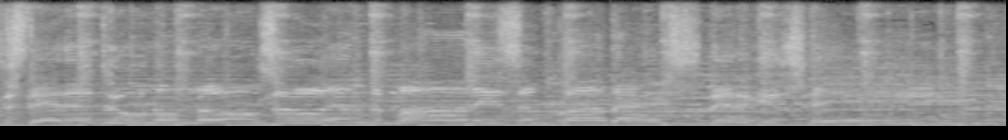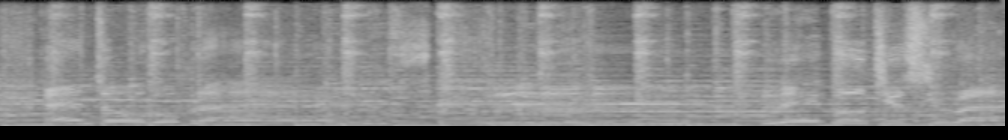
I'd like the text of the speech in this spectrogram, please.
De sterren doen Lepeltjes gewijs.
